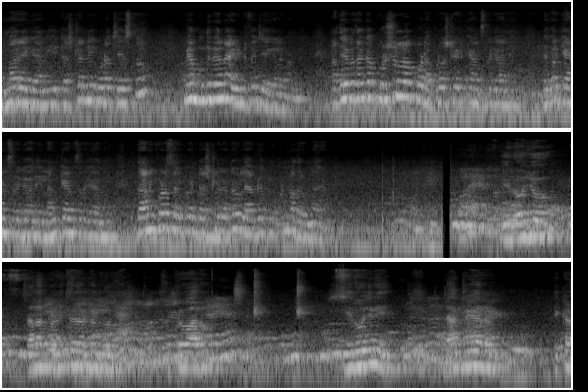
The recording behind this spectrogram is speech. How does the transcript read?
ఎంఆర్ఐ కానీ ఈ టెస్ట్లన్నీ కూడా చేస్తూ మేము ముందుగానే ఐడెంటిఫై చేయగలమండి. అదేవిధంగా పురుషుల్లో కూడా ప్రోస్టేట్ క్యాన్సర్ కానీ లివర్ క్యాన్సర్ కానీ లంగ్ క్యాన్సర్ కానీ దానికి కూడా సరిపోయిన టెస్టులు గట్రా ల్యాబ్ కూడా మా దగ్గర ఉన్నాయండి. ఈరోజు చాలా పవిత్రమైనటువంటి రోజు శుక్రవారం. ఈ రోజుని డాక్టర్ గారు ఇక్కడ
